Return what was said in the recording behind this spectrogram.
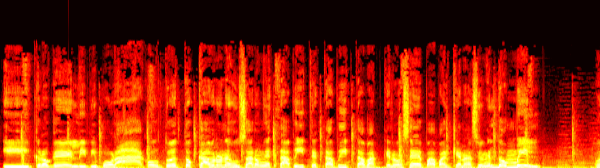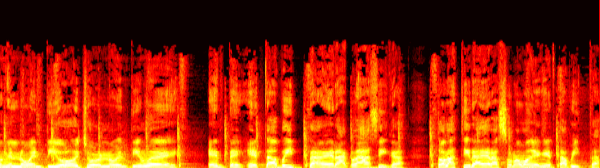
Y creo que el Liti Polaco, todos estos cabrones usaron esta pista. Esta pista, para que no sepa, para el que nació en el 2000, o en el 98, o en el 99. Gente, esta pista era clásica. Todas las tiraderas sonaban en esta pista.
